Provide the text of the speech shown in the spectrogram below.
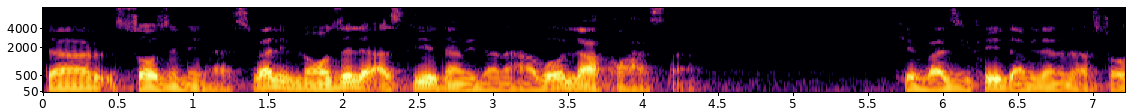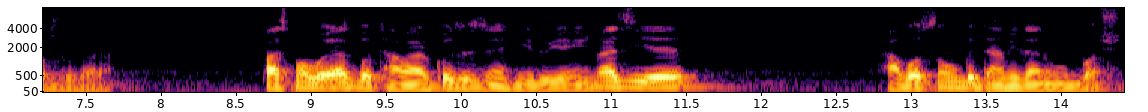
در ساز نی هست. ولی نازل اصلی دمیدن هوا لبها هستند که وظیفه دمیدن در ساز رو دارن. پس ما باید با تمرکز ذهنی روی این قضیه حواسمون به دمیدنمون باشه.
